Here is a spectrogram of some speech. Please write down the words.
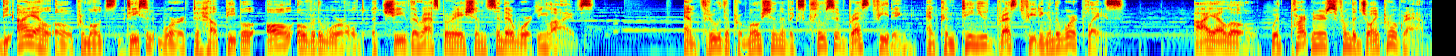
The ILO promotes decent work to help people all over the world achieve their aspirations in their working lives. And through the promotion of exclusive breastfeeding and continued breastfeeding in the workplace, ILO, with partners from the joint program,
